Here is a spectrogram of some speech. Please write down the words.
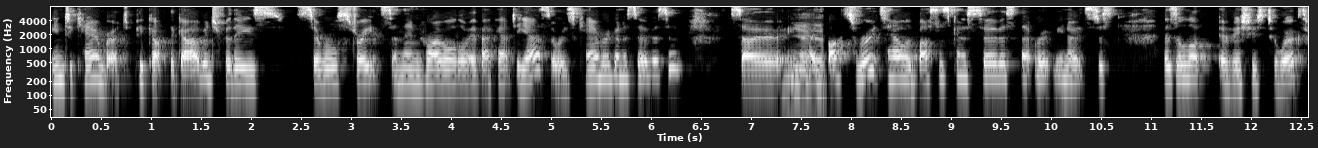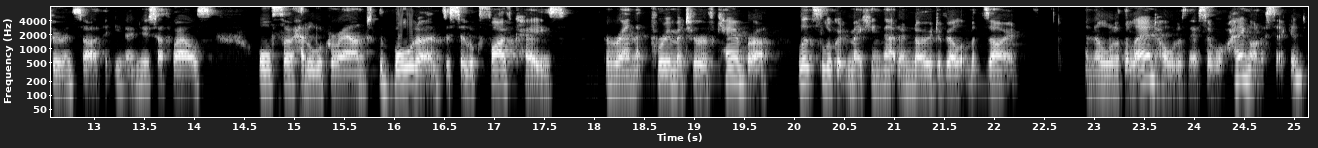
into Canberra to pick up the garbage for these several streets and then drive all the way back out to Yass, or is Canberra going to service it? So you Yeah. and bus routes, how are buses going to service that route? You know, it's just there's a lot of issues to work through, and so I think you know New South Wales also had a look around the border and just said, look, five k's around that perimeter of Canberra. Let's look at making that a no development zone. And a lot of the landholders there said, well, hang on a second.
